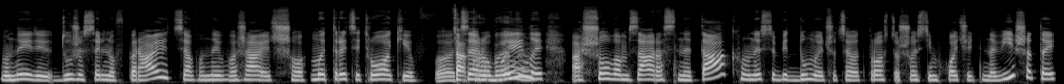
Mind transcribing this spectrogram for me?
вони дуже сильно впираються. Вони вважають, що ми 30 років е, так, це робили. робили. А що вам зараз не так. Вони собі думають, що це от просто щось їм хочуть навішати.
